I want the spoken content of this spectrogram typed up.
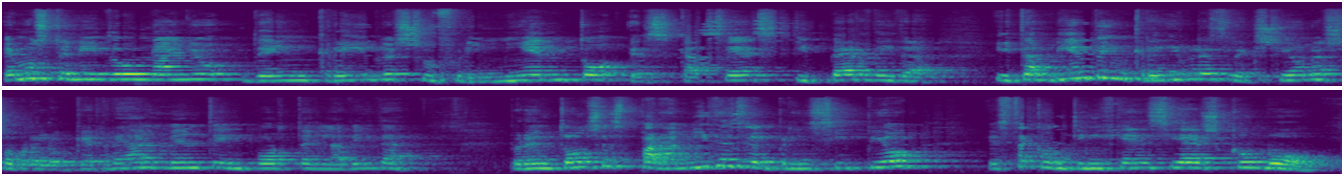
Hemos tenido un año de increíble sufrimiento, escasez y pérdida. Y también de increíbles lecciones sobre lo que realmente importa en la vida. Pero entonces para mí desde el principio esta contingencia es como,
